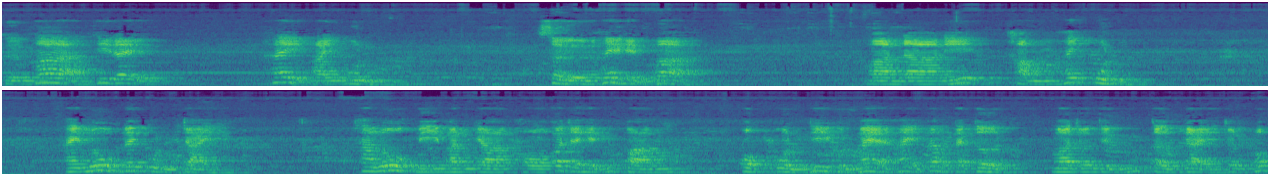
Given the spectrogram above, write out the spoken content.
คือผ้าที่ได้ให้ไออุ่น สื่อให้เห็นว่า มารดานี้ทำให้อุ่น ให้ลูกได้อุ่นใจ ถ้าลูกมีปัญญาพอก็จะเห็นความ อบอุ่นที่คุณแม่ให้ตั้งแต่เกิด มาจนถึงเติบใหญ่จนครบ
